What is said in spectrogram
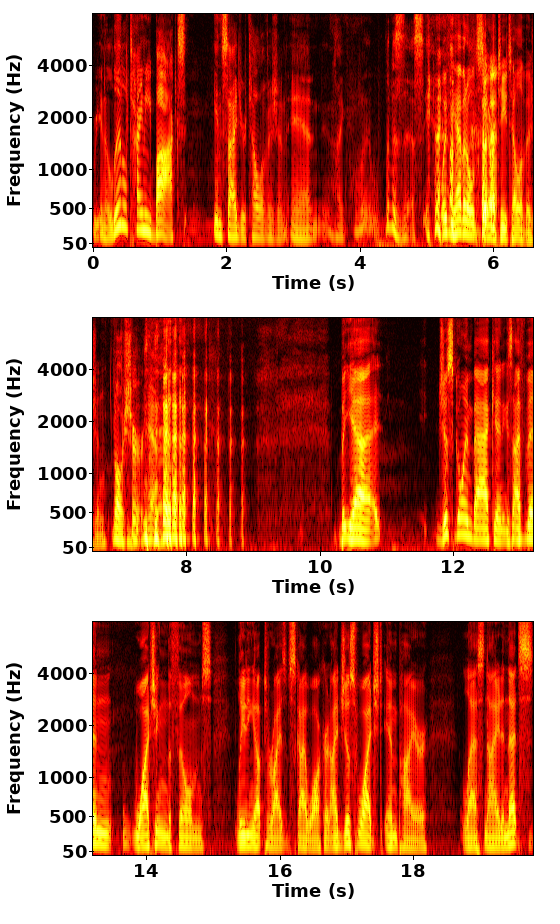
in a little tiny box inside your television and like what, what is this Well, if you have an old CRT television, oh sure yeah but yeah, just going back and because I've been watching the films leading up to Rise of Skywalker, and I just watched Empire last night, and that's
